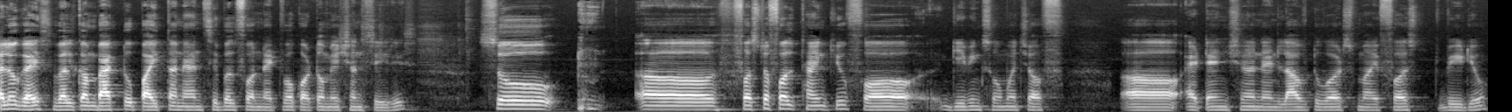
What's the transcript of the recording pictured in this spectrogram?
Hello guys, welcome back to Python Ansible for Network Automation series. So, uh, first of all, thank you for giving so much of uh, attention and love towards my first video.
